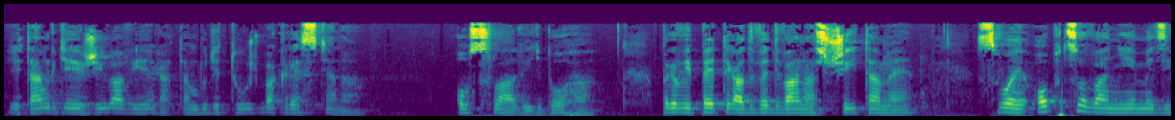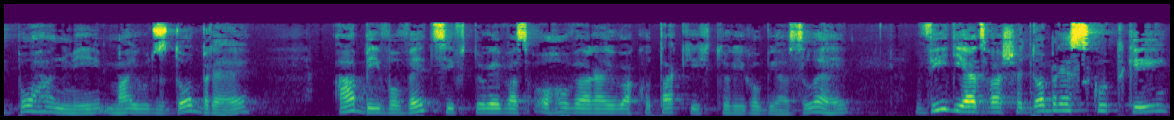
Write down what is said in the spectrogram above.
Je tam, kde je živá viera, tam bude túžba kresťana osláviť Boha. 1. Petra 2.12 čítame, svoje obcovanie medzi pohanmi majúc dobré, aby vo veci, v ktorej vás ohovárajú ako takých, ktorí robia zlé, vidiac vaše dobré skutky,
